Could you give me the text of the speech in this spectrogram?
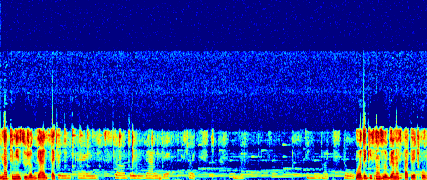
Na tym jest dużo gwiazdek. Łodygi są zrobione z patyczków.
